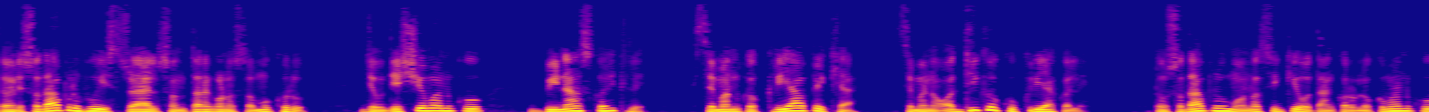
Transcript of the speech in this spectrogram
ତହିଁରେ ସଦାପ୍ରଭୁ ଇସ୍ରାଏଲ୍ ସନ୍ତାନଗଣ ସମ୍ମୁଖରୁ ଯେଉଁ ଦେଶୀୟମାନଙ୍କୁ ବିନାଶ କରିଥିଲେ ସେମାନଙ୍କ କ୍ରିୟା ଅପେକ୍ଷା ସେମାନେ ଅଧିକ କୁକ୍ରିୟା କଲେ। ତେଣୁ ସଦାପ୍ରଭୁ ମନସିଂଙ୍କି ଓ ତାଙ୍କର ଲୋକମାନଙ୍କୁ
